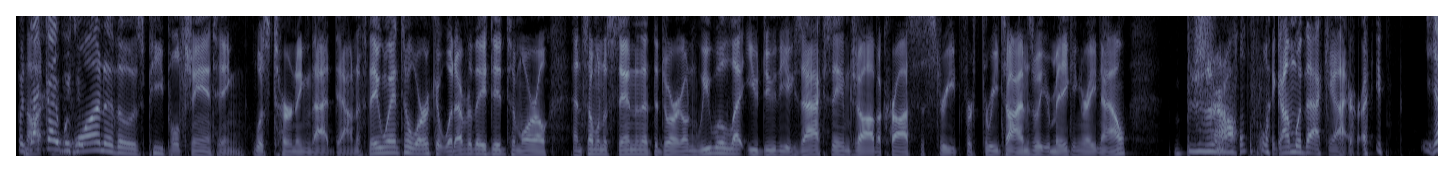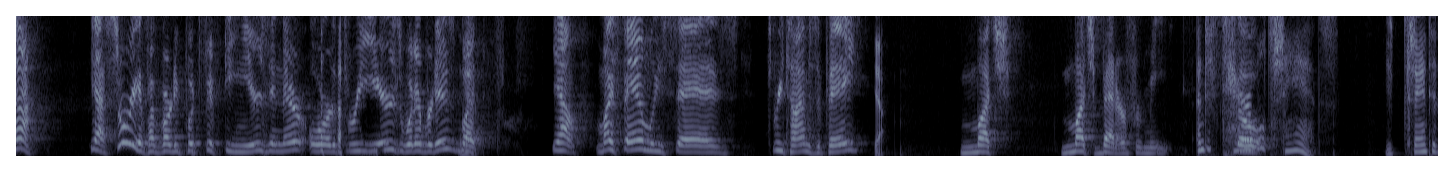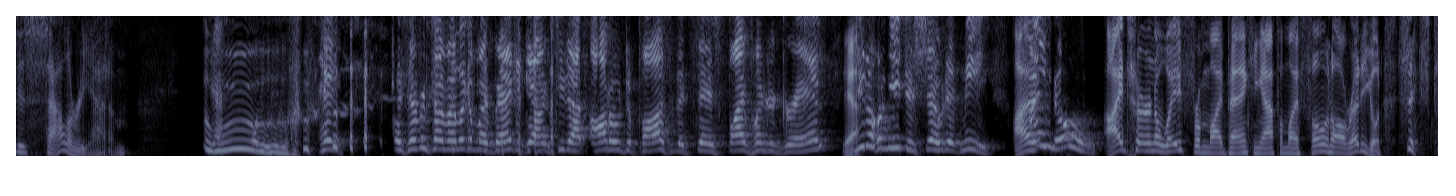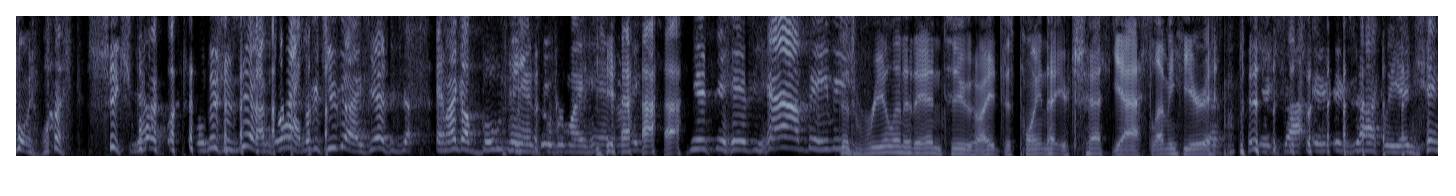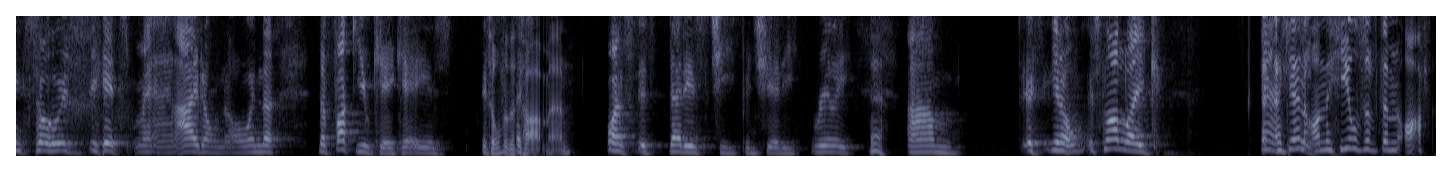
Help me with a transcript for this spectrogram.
But Not that guy was one of those people chanting was turning that down. If they went to work at whatever they did tomorrow and someone was standing at the door going, We will let you do the exact same job across the street for three times what you're making right now. Like I'm with that guy, right? Yeah. Yeah. Sorry if I've already put 15 years in there or three years, whatever it is. But yeah, my family says three times the pay, Yeah. much, much better for me. And just So- terrible chants. You chanted his salary at him. Ooh. Hey, because every time I look at my bank account and see that auto deposit that says 500 grand, Yeah. you don't need to shout at me. I, I- know. I turn away from my banking app on my phone already going 6.1, 6.1. Well, this is it. I'm glad. Look at you guys. Yes, exactly. And I got both hands over my head, right? This is, yeah, baby. Just reeling it in too, right? Just pointing at your chest. Yes, let me hear it. exactly, exactly. And, and so it's it's man, I don't know. And the the fuck you, KK is It's over the top, man. Well, it's, it's that is cheap and shitty, really. Yeah. Um, it's you know, it's not like again, shitty. on the heels of them off,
